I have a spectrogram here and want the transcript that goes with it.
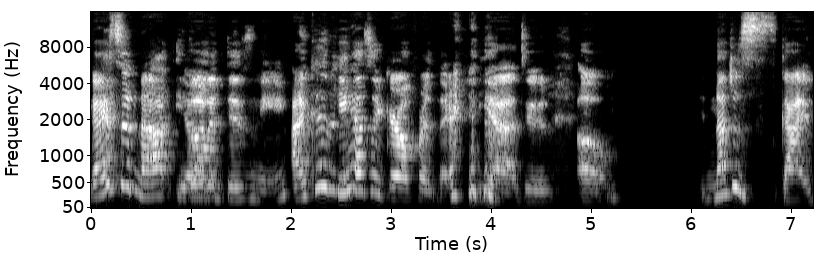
guys do not Yo. go to Disney. I could. He has a girlfriend there. yeah, dude. Um, not just guys,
